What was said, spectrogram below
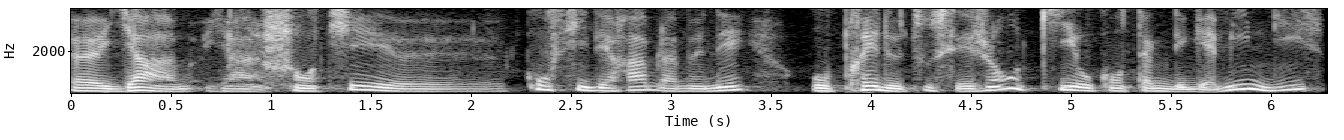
il y, a un chantier considérable à mener auprès de tous ces gens qui, au contact des gamines, disent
